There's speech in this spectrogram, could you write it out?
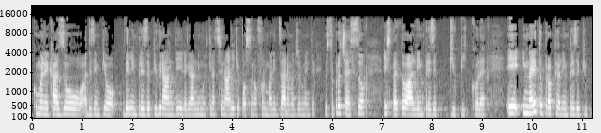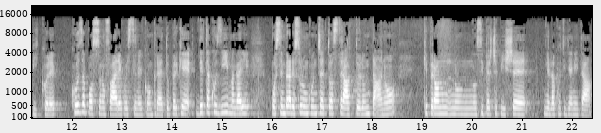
come nel caso ad esempio delle imprese più grandi, le grandi multinazionali che possono formalizzare maggiormente questo processo rispetto alle imprese più piccole. E in merito proprio alle imprese più piccole, cosa possono fare queste nel concreto? Perché detta così magari può sembrare solo un concetto astratto e lontano che però non, non si percepisce nella quotidianità.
